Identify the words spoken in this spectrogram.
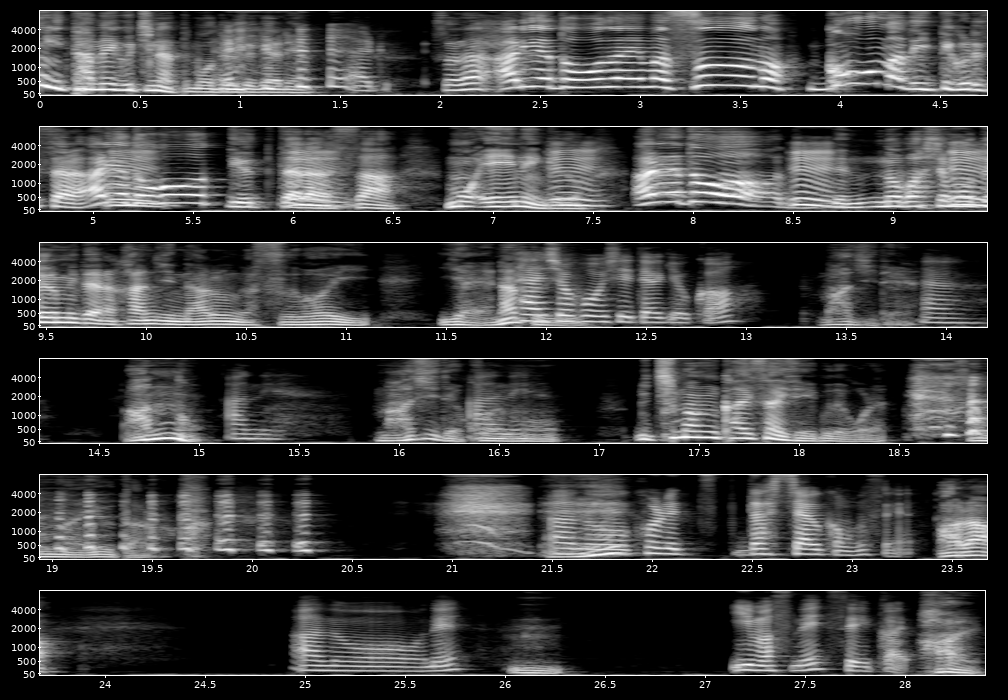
麗にタメ口になってもうてる時あるやん。うんある。そんな、ありがとうございますの5まで言ってくれてたら、ありがとうごって言ってたらさ、もうええねんけど、うんありがとうって伸ばしてもうてるみたいな感じになるんがすごい嫌やなって対処法教えてあげようか？マジで。うん。あんの？あんね。マジでこれもう、1万回再生いくで、これ。そんなん言うたら。あの、え？ーこれ出しちゃうかもしれん。あら。あのね、うん。言いますね、正解。はい。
